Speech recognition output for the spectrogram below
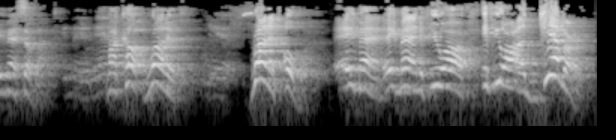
amen, somebody, amen. my cup runneth, yes. runneth over. Amen, amen. If you are, if you are a giver,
